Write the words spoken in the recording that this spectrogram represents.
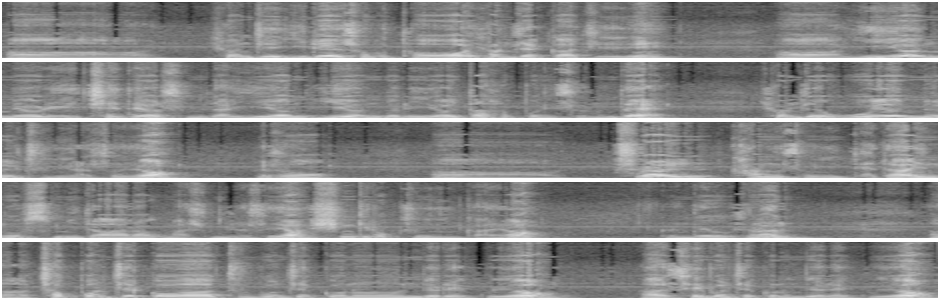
어, 현재 1에서부터 현재까지 어, 이연멸이 최대였습니다. 이연, 이연멸이 15번 있었는데 현재 5연멸 중이었어요. 그래서 어, 출할 가능성이 대단히 높습니다. 라고 말씀드렸어요. 신기록 중이니까요. 그런데 여기서는 어, 첫 번째 거와 두 번째 거는 멸했고요. 아, 세 번째 거는 멸했고요.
